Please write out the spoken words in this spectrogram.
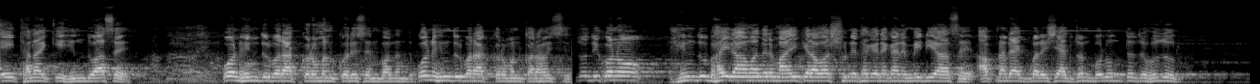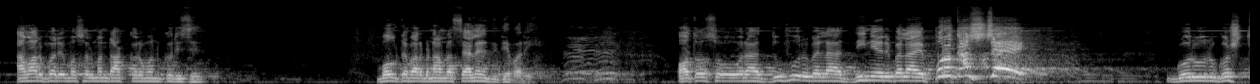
এই থানায় কি হিন্দু আছে? কোন হিন্দুর উপর আক্রমণ করেছেন বলেন কোন হিন্দুর উপর আক্রমণ করা হয়েছে? যদি কোনো হিন্দু ভাইরা আমাদের মাইকের আওয়াজ শুনে থাকেন, এখানে মিডিয়া আছে, আপনারা একবার এসে একজন বলুন তো যে, হুজুর, আমার পরে মুসলমানরা আক্রমণ করেছে। বলতে পারবেন, আমরা চ্যালেঞ্জ দিতে পারি। অথচ ওরা দুপুর বেলা দিনের বেলায় প্রকাশ্যে গরুর গোস্ত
